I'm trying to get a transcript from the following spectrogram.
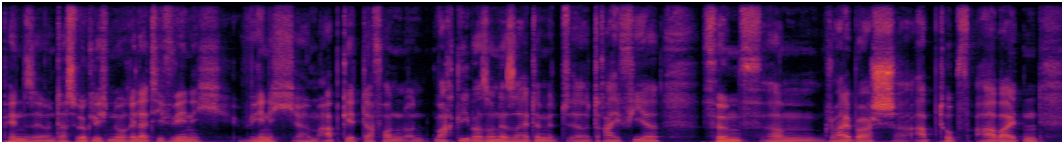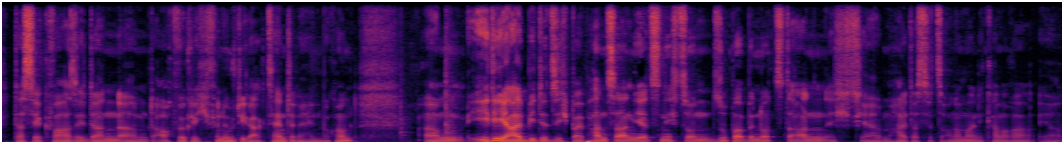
Pinsel und das wirklich nur relativ wenig, wenig ähm, abgeht davon und macht lieber so eine Seite mit äh, drei, vier, fünf ähm, Drybrush äh, dass ihr quasi dann ähm, auch wirklich vernünftige Akzente dahin bekommt. Ähm, ideal bietet sich bei Panzern jetzt nicht so ein super benutzter an. Ich äh, halte das jetzt auch nochmal in die Kamera. Ja,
